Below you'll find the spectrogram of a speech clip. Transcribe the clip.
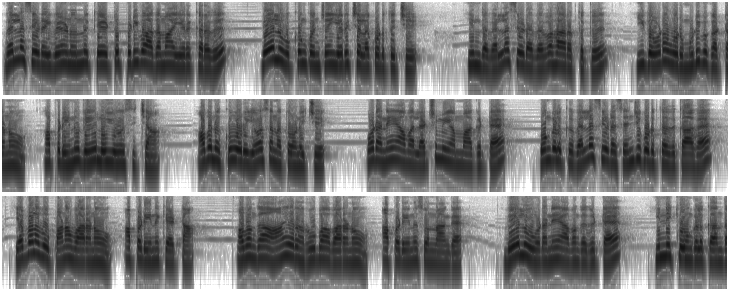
வெள்ளை சீடை வேணும்னு கேட்டு பிடிவாதமா இருக்கிறது வேலுவுக்கும் கொஞ்சம் எரிச்சலை கொடுத்துச்சு. இந்த வெள்ளை சீடை விவகாரத்துக்கு இதோட ஒரு முடிவு கட்டணும் அப்படின்னு வேலு யோசிச்சான். அவனுக்கு ஒரு யோசனை தோணிச்சு. உடனே அவன் லட்சுமி அம்மா கிட்ட உங்களுக்கு வெள்ளை சீடை செஞ்சு கொடுத்ததுக்காக எவ்வளவு பணம் வரணும் அப்படின்னு கேட்டான். அவங்க ஆயிரம் ரூபாய் வரணும் அப்படின்னு சொன்னாங்க. வேலு உடனே அவங்க கிட்ட இன்னைக்கு உங்களுக்கு அந்த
